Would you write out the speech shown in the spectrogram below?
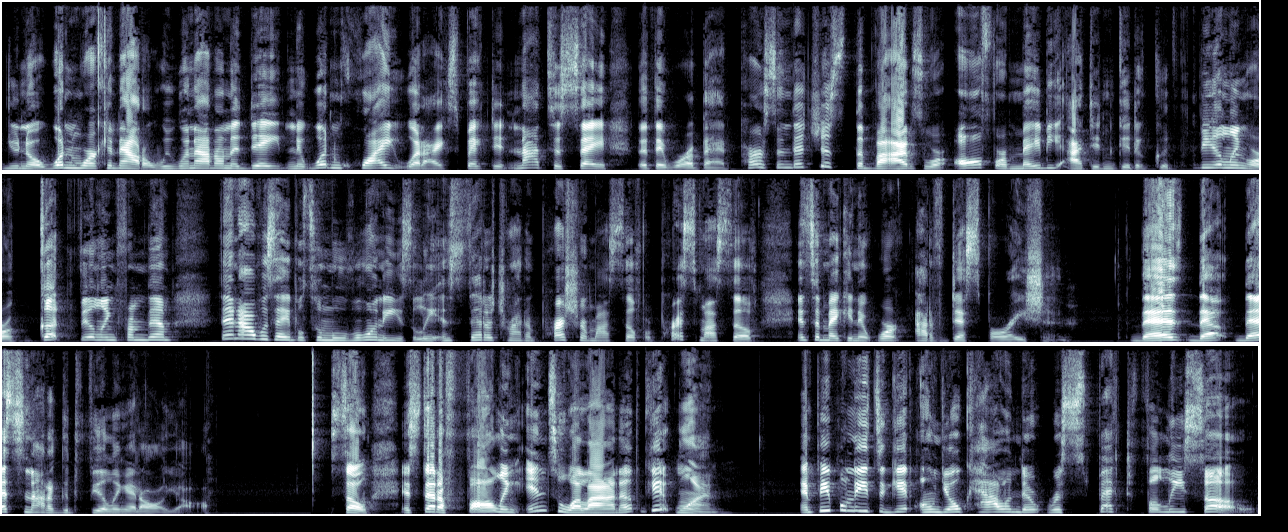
you know, wasn't working out or we went out on a date and it wasn't quite what I expected, not to say that they were a bad person, that just the vibes were off or maybe I didn't get a good feeling or a gut feeling from them, then I was able to move on easily instead of trying to pressure myself or press myself into making it work out of desperation. That that that's not a good feeling at all, y'all. So instead of falling into a lineup, get one. And people need to get on your calendar respectfully so.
